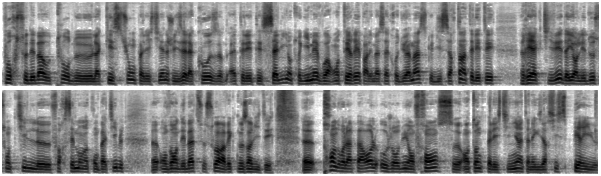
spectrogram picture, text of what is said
pour ce débat autour de la question palestinienne, je disais, la cause a-t-elle été salie, entre guillemets, voire enterrée par les massacres du Hamas? Que disent certains? A-t-elle été réactivée? D'ailleurs, les deux sont-ils euh, forcément incompatibles? Euh, On va en débattre ce soir avec nos invités. prendre la parole aujourd'hui en France en tant que Palestinien est un exercice périlleux.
